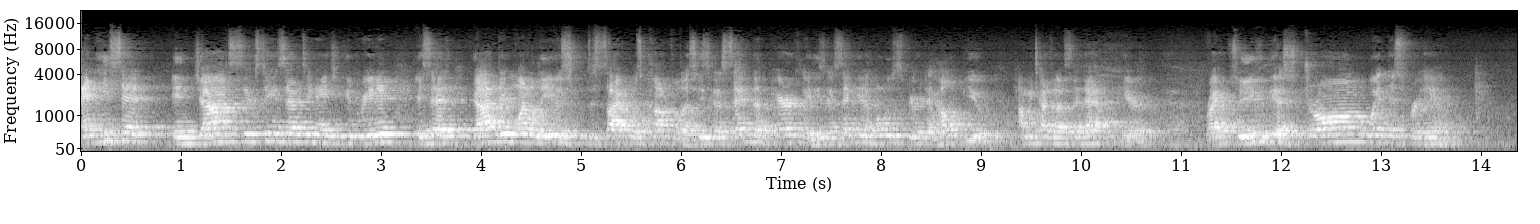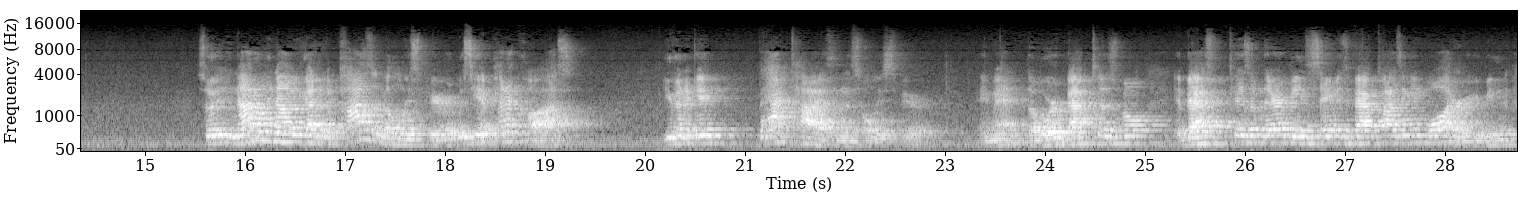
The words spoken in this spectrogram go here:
And He said in John 16, 17, 18, you can read it, it says, God didn't want to leave His disciples comfortless. He's going to send the Paraclete. He's going to send you the Holy Spirit to help you. How many times have I said that here? Right? So you can be a strong witness for Him. So not only now you've got a deposit the Holy Spirit, we see at Pentecost, you're going to get baptized in this Holy Spirit. Amen. The word baptismal, baptism there means the same as baptizing in water. You're being,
